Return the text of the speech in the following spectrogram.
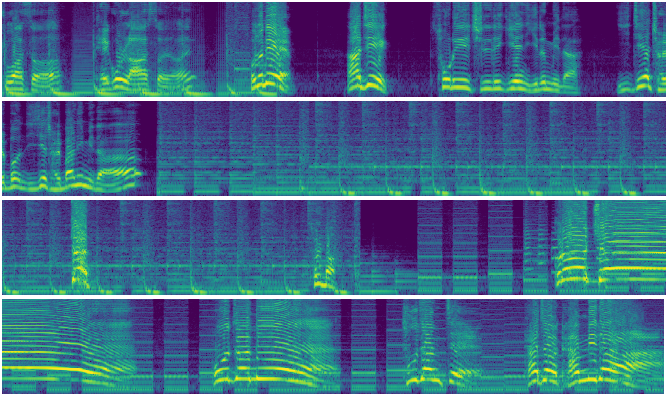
좋았어. 대골 나왔어요. 보조님 아직 소리 질리기엔 이릅니다. 이제 절반 이제 절반입니다 설마. 그렇지! 보전이 두 장째 가져갑니다.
